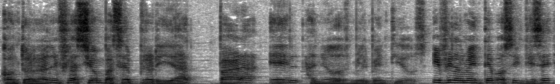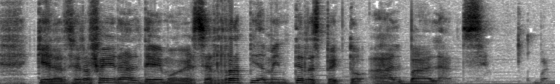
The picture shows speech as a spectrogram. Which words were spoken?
controlar la inflación va a ser prioridad para el año 2022. Y finalmente Bosick dice que la Reserva Federal debe moverse rápidamente respecto al balance. Bueno,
